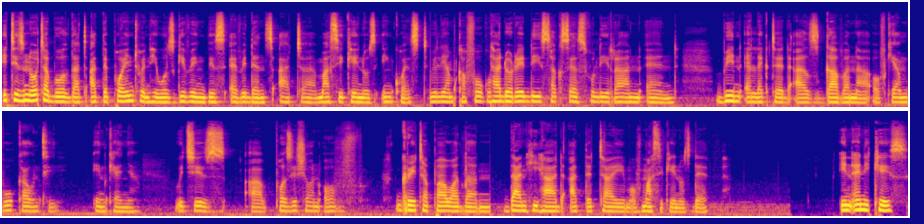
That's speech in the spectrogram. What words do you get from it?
It is notable that at the point when he was giving this evidence at uh, Mercy Keino's inquest, William Kabogo had already successfully run and been elected as governor of Kiambu County in Kenya, which is a position of greater power than than he had at the time of Keino's death. In any case,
